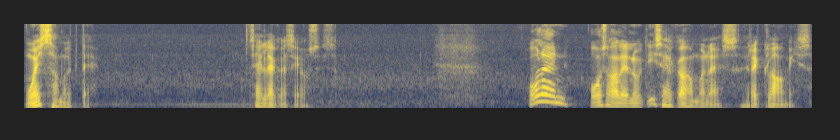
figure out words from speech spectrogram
mu essa mõte sellega seoses. olen osalenud ise ka mõnes reklaamis.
